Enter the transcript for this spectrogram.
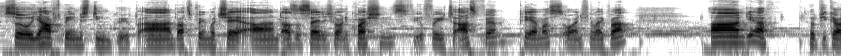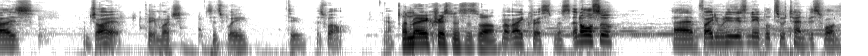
So you have to be in the Steam group, and that's pretty much it. And as I said, if you've got any questions, feel free to ask them, PM us, or anything like that. And yeah, hope you guys enjoy it, pretty much, since we do as well. Yeah. And Merry Christmas as well. Merry Christmas. And also, um, for anyone who isn't able to attend this one,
